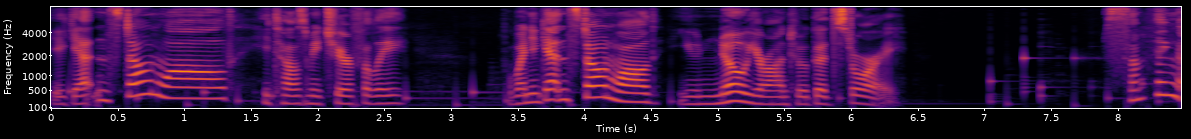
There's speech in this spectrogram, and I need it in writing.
You're getting stonewalled, he tells me cheerfully. But when you're getting stonewalled, you know you're onto a good story. Something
